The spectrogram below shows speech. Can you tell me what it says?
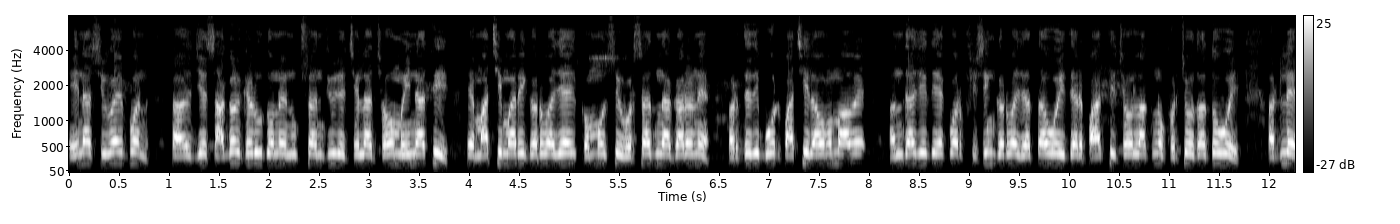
એના સિવાય પણ જે સાગર ખેડૂતોને નુકસાન થયું છે, છેલ્લા છ મહિનાથી એ માછીમારી કરવા જાય, કમોસમી વરસાદના કારણે અડધેથી બોટ પાછી લાવવામાં આવે. અંદાજિત એકવાર ફિશિંગ કરવા જતા હોય, ત્યારે પાંચથી છ લાખનો ખર્ચો થતો હોય. એટલે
